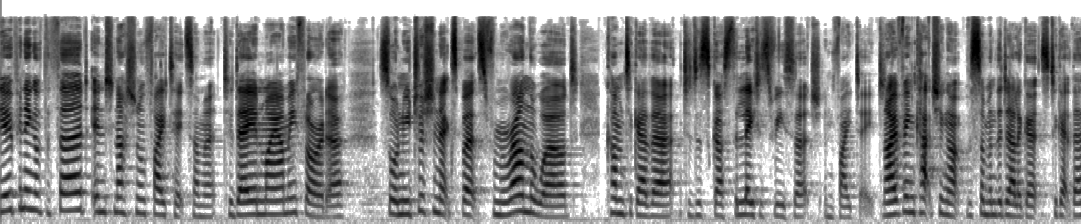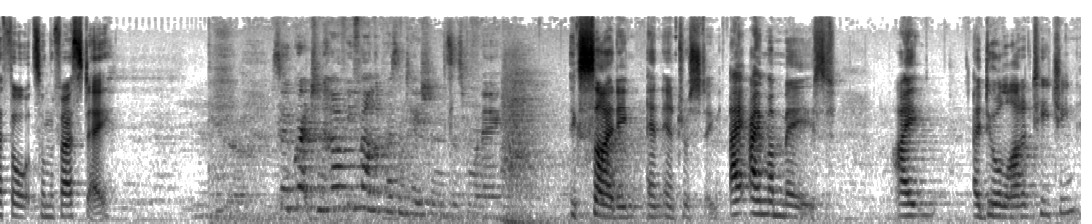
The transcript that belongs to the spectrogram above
The opening of the third International Phytate Summit today in Miami, Florida, saw nutrition experts from around the world come together to discuss the latest research in phytate. And I've been catching up with some of the delegates to get their thoughts on the first day. So, Gretchen, how have you found the presentations this morning? Exciting and interesting. I, am amazed. I, I do a lot of teaching,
